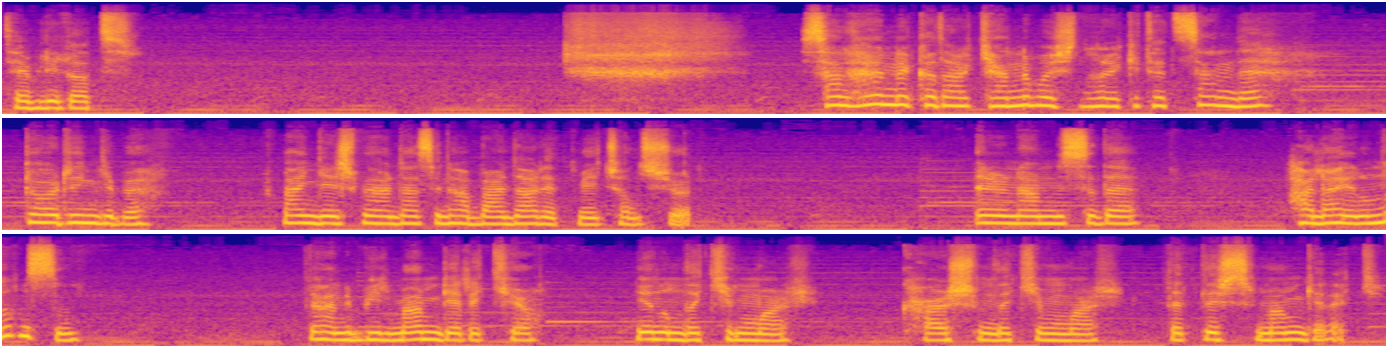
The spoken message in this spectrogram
tebligat. Sen her ne kadar kendi başına hareket etsen de gördüğün gibi ben gelişmelerden seni haberdar etmeye çalışıyorum. En önemlisi de hala yanımda mısın? Yani bilmem gerekiyor. Yanımda kim var? Karşımda kim var? Netleştirmem gerek.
